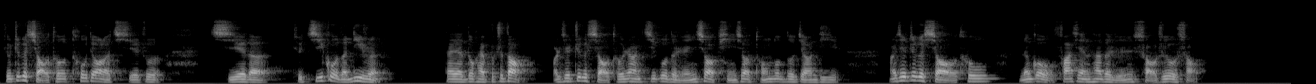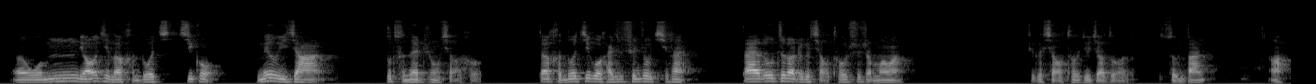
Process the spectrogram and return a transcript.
就这个小偷偷掉了企业做企业的就机构的利润，大家都还不知道，而且这个小偷让机构的人效品效统统都降低，而且这个小偷能够发现他的人少之又少，呃，我们了解了很多机构，没有一家不存在这种小偷，但很多机构还是深受其害。大家都知道这个小偷是什么吗？这个小偷就叫做损班。啊，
